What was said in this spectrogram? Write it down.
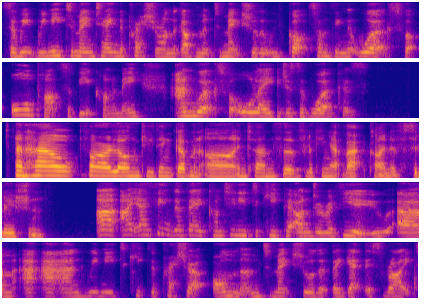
So we, we need to maintain the pressure on the government to make sure that we've got something that works for all parts of the economy and works for all ages of workers. And how far along do you think government are in terms of looking at that kind of solution? Uh, I, I, think that they continue to keep it under review, um, and we need to keep the pressure on them to make sure that they get this right.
